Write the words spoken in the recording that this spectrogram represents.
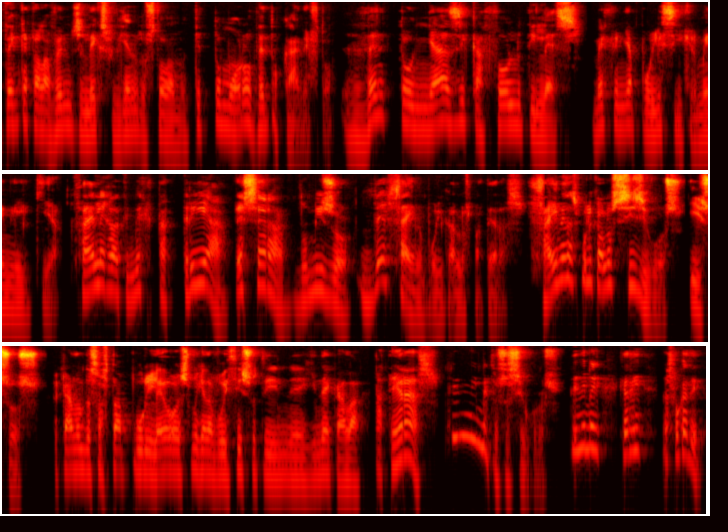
δεν καταλαβαίνουν τις λέξεις που βγαίνουν το στόμα μου και το μωρό δεν το κάνει αυτό. Δεν το νοιάζει καθόλου τι λες. Μέχρι μια πολύ συγκεκριμένη ηλικία. Θα έλεγα ότι μέχρι τα 3-4 νομίζω δεν θα είμαι πολύ καλός πατέρας. Θα είμαι ένας πολύ καλός σύζυγος, ίσως. Κάνοντας αυτά που λέω, πούμε, για να βοηθήσω την γυναίκα. Αλλά πατέρας, είμαι τόσο σίγουρος. Δεν είμαι. Κάτι, να σου πω κάτι.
